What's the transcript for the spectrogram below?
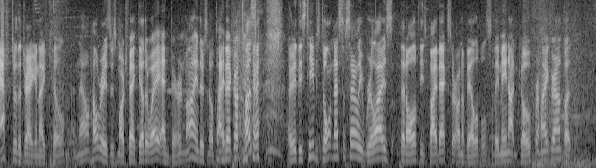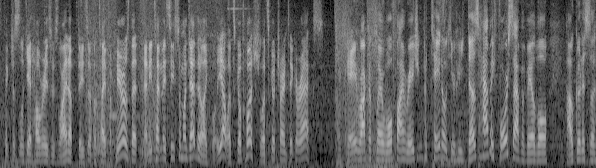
after the Dragon Knight kill. And now Hellraisers march back the other way. And bear in mind, there's no buyback on Tusk. I mean, these teams don't necessarily realize that all of these buybacks are unavailable, so they may not go for high ground, but I think just looking at Hellraiser's lineup, these are the type of heroes that anytime they see someone dead, they're like, well, yeah, let's go push. Let's go try and take a Rex. Okay, Rocket Flare will find Raging Potato here. He does have a Force Staff available. How good is the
